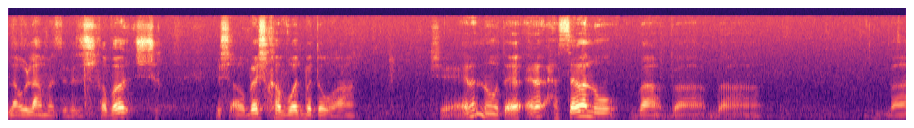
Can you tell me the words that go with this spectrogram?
לעולם הזה. וזה שכבות, יש הרבה שכבות בתורה שאין לנו, חסר לנו ב, ב, ב, ב,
